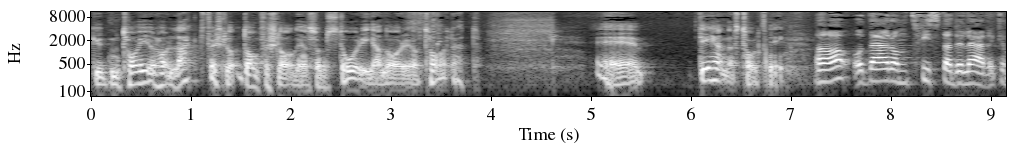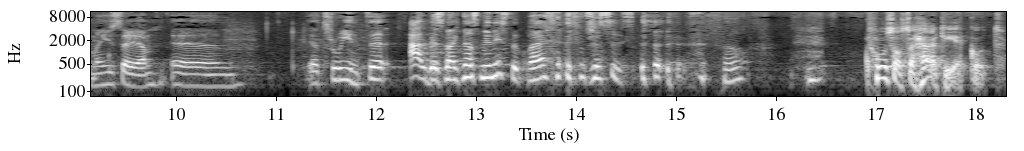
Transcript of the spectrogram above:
Gudmund Toijer har lagt förslag, de förslagen som står i januariavtalet. Eh, det är hennes tolkning. Ja, och därom tvistade lärde kan man ju säga. Eh, jag tror inte arbetsmarknadsministern, nej precis. ja. Hon sa så här till Ekot.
